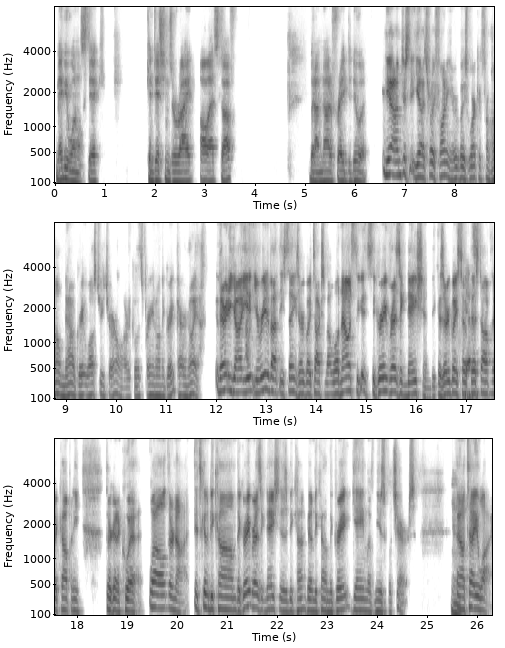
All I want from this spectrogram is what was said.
Maybe one will stick conditions are right, all that stuff. But I'm not afraid to do it. Yeah, I'm just yeah, it's really funny. Everybody's working from home now. Great Wall Street Journal article. It's bringing on the great paranoia. There you go. You, you read about these things. Everybody talks about. Well, now it's the it's the great resignation because everybody's so yes. pissed off at their company, they're going to quit. Well, they're not. It's going to become the great resignation is become going to become the great game of musical chairs. Mm. And I'll tell you why.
